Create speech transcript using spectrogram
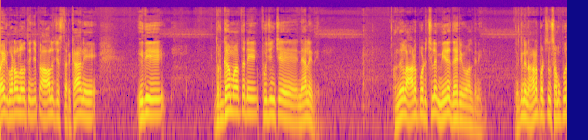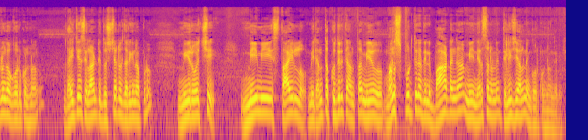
బయట గొడవలు అవుతాయని చెప్పి ఆలోచిస్తారు. కానీ ఇది దుర్గామాతని పూజించే నేల ఇది. అందువల్ల ఆడపడుచులే మీరే ధైర్యం ఇవ్వాలి దీనికి. అందుకే నేను ఆడపడుచుని సంపూర్ణంగా కోరుకుంటున్నాను. దయచేసి ఇలాంటి దుశ్చర్యలు జరిగినప్పుడు మీరు వచ్చి మీ మీ స్థాయిల్లో మీరు ఎంత కుదిరితే అంత మీరు మనస్ఫూర్తిగా దీన్ని బాహటంగా మీ నిరసనని తెలియజేయాలని నేను కోరుకుంటున్నాను దీనికి.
